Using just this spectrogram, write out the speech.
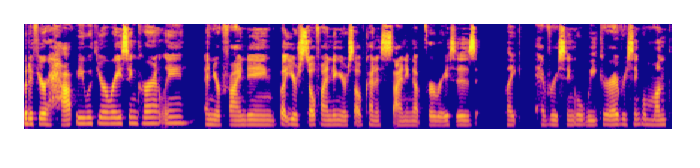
But if you're happy with your racing currently and you're finding, but you're still finding yourself kind of signing up for races like every single week or every single month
